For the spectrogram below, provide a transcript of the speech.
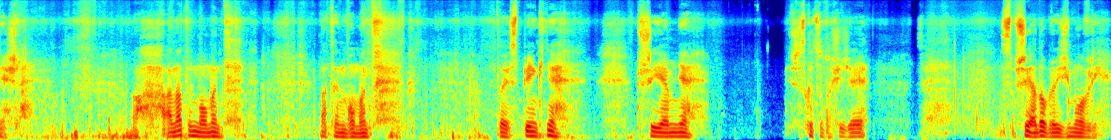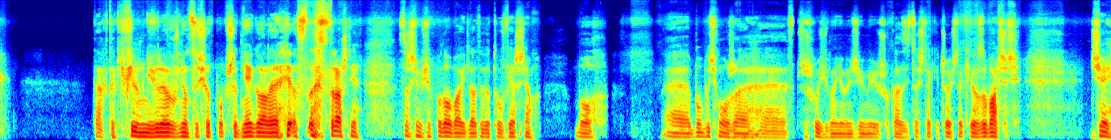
Nieźle. O, a na ten moment, na ten moment to jest pięknie, przyjemnie. Wszystko, co tu się dzieje, sprzyja dobrej zimowli. Tak, taki film niewiele różniący się od poprzedniego, ale ja st- strasznie, strasznie mi się podoba i dlatego to uwieczniam, bo, e, bo być może e, w przyszłą zimę nie będziemy mieli już okazji coś takie, czegoś takiego zobaczyć. Dzisiaj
